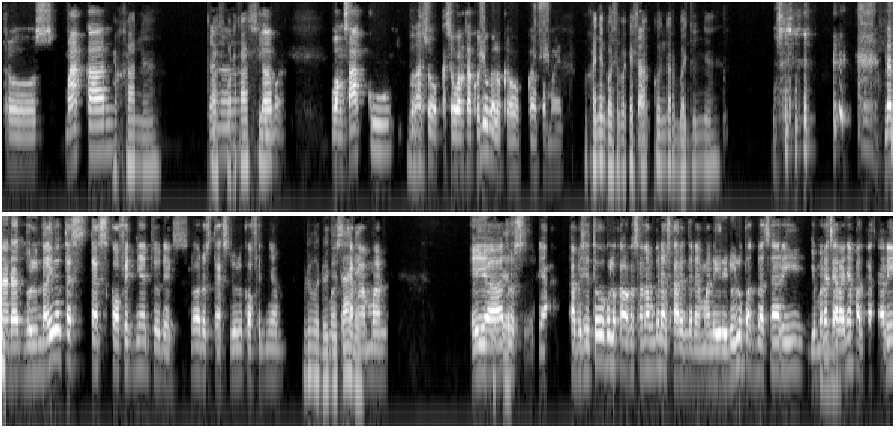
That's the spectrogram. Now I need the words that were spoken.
terus makan, makan, ya. eh, transportasi. segala ma- uang saku, Hmm. harus kasih uang saku juga lo ke, ke pemain. Makanya nggak usah pakai saku ntar bajunya. Dan ada belum tuh tes tes COVID-nya tuh Dex, lo harus tes dulu COVID-nya, Udah dua jutaan memastikan ya. aman. Iya, terus ya habis itu kalau ke sana mungkin harus karantina mandiri dulu 14 hari. Gimana Hmm. caranya 14 hari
